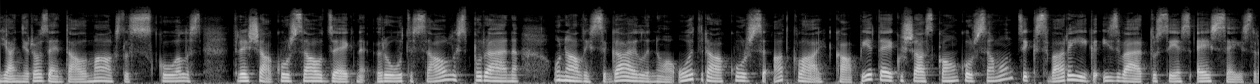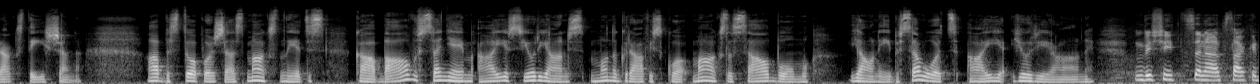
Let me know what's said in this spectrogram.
Jaņa Rozentāla mākslas skolas trešā kursa audzēkne Rūta Saulispurēna un Alise Gaili no otrā kursa atklāja, kā pieteikušās konkursam un cik svarīga izvērtusies esejas rakstīšana. Abas topošās mākslinieces kā balvu saņēma Aijas Jurjānas monogrāfisko mākslas albumu jaunības avots Aija Jurijāne. Bija šī sanāca tā, ka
